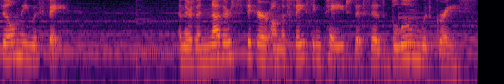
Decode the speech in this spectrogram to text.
fill me with faith. And there's another sticker on the facing page that says, Bloom with grace.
